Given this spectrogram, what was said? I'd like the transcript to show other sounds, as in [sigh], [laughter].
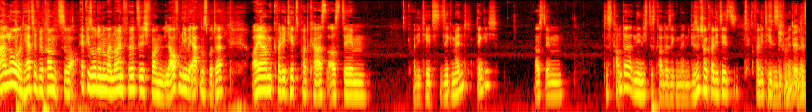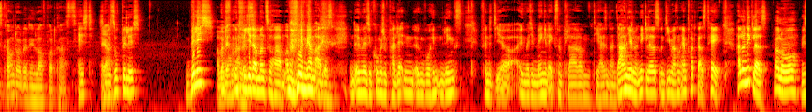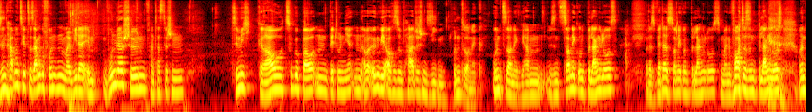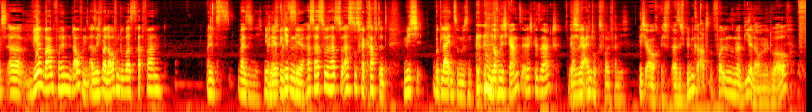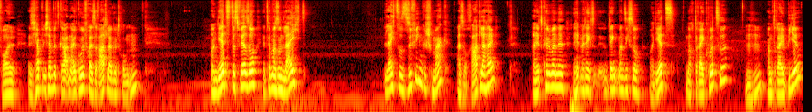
Hallo und herzlich willkommen zur Episode Nummer 49 von Laufen, liebe Erdnussbutter, eurem Qualitätspodcast aus dem Qualitätssegment, denke ich. Aus dem Discounter? Nee, nicht Discounter-Segment. Wir sind schon Qualitäts Qualitätssegment. der oder? Discounter oder den Lauf-Podcast. Echt? Sind ja. wir so billig? Billig aber und, und für jedermann zu haben. Aber [laughs] wir, wir, haben alles. In irgendwelchen komischen Paletten, irgendwo hinten links, findet ihr irgendwelche Mängelexemplare. Die heißen dann Daniel und Niklas und die machen einen Podcast. Hey, hallo Niklas. Hallo. Wir sind, haben uns hier zusammengefunden, mal wieder im wunderschönen, fantastischen, ziemlich grau zugebauten, betonierten, aber irgendwie auch sympathischen Siegen. Und sonnig. Und sonnig. Wir haben, wir sind sonnig und belanglos das Wetter ist sonnig und belanglos, meine Worte sind belanglos. [laughs] und äh, wir waren vorhin laufen. Also ich war laufen, du warst Radfahren. Und jetzt weiß ich nicht. Niklas, wie geht's dir? Hast du, hast du, hast du, hast du es verkraftet, mich begleiten zu müssen? [clears throat] Noch nicht ganz, ehrlich gesagt. War ich, sehr eindrucksvoll, fand ich. Ich auch. Ich, also ich bin gerade voll in so einer Bierlaune. Du auch? Voll. Also ich habe ich hab jetzt gerade ein alkoholfreies Radler getrunken. Und jetzt, das wäre so, jetzt haben wir so einen leicht, leicht so süffigen Geschmack. Also Radler halt. Und jetzt könnte man, da hätte man, denkt man sich so, und jetzt noch drei kurze mhm. und drei Bier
